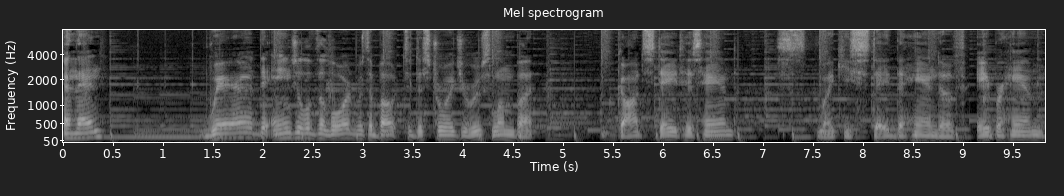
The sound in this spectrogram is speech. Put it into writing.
And then where the angel of the Lord was about to destroy Jerusalem, but God stayed his hand, like he stayed the hand of Abraham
